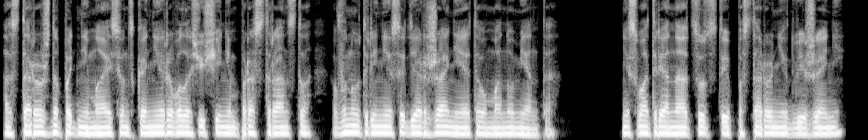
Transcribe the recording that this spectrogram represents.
Осторожно поднимаясь, он сканировал ощущением пространства внутреннее содержание этого монумента. Несмотря на отсутствие посторонних движений,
